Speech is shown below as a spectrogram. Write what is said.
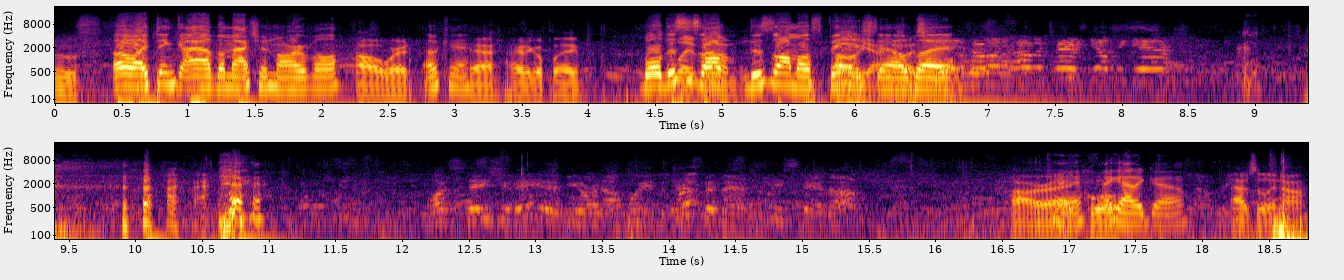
Oof. Oh, I think I have a match in Marvel. Oh, word. Okay. Yeah, I gotta go play. Well, this Play is all. This is almost Oh, finished yeah, though, it's but. On station eight, if you are not playing the tournament match, please stand up. All right, Okay, cool. I gotta go. Absolutely not.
